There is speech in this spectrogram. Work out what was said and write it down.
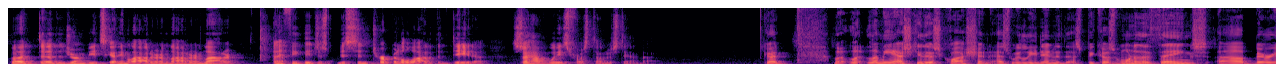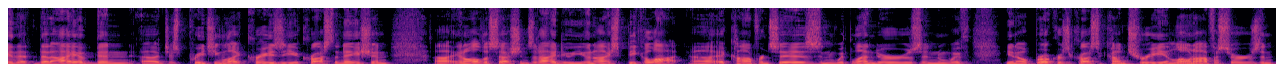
But uh, the drum beat's getting louder and louder and louder, and I think they just misinterpret a lot of the data. So have ways for us to understand that. Good. Let, let, me ask you this question as we lead into this, because one of the things, uh, Barry, that, that I have been uh, just preaching like crazy across the nation uh, in all the sessions that I do, you and I speak a lot uh, at conferences and with lenders and with you know brokers across the country and loan officers and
